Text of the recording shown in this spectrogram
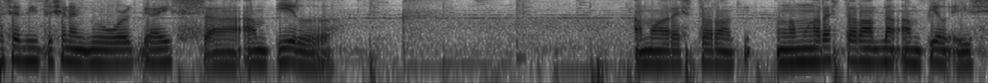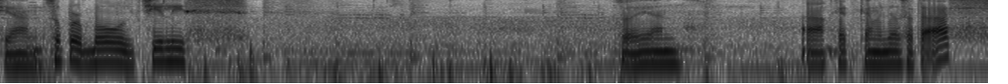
Kasi dito siya nag-work guys sa Ampil. Ang mga restaurant, ang mga restaurant ng Ampil is yan. Super Bowl, Chili's. So, ayan. Akit kami daw sa taas.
